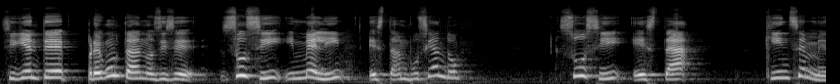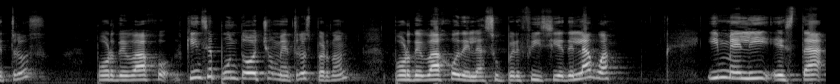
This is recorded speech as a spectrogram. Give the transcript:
Siguiente pregunta nos dice, Susi y Meli están buceando. Susi está 15 metros por debajo, 15.8 metros, perdón, por debajo de la superficie del agua y Meli está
